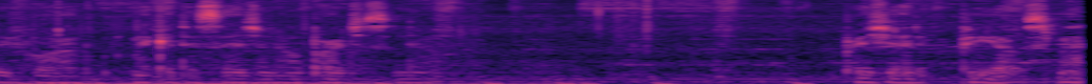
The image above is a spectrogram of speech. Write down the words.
before I make a decision on purchasing them. Appreciate it, P.oastman.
